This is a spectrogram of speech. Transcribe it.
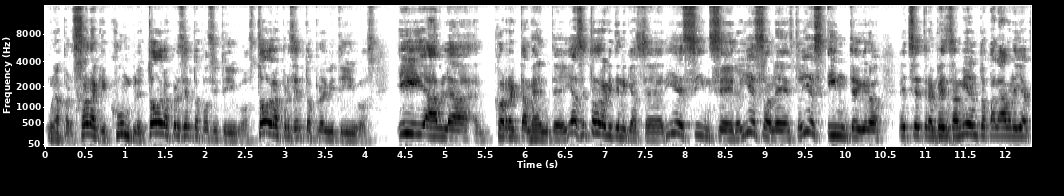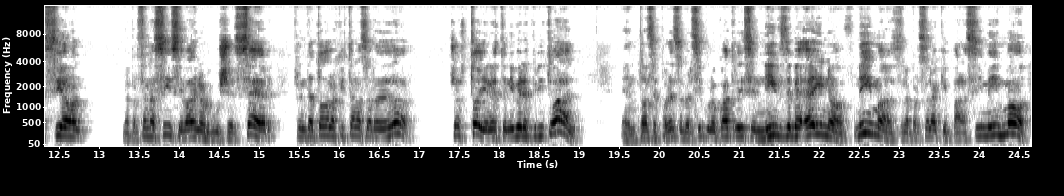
una persona que cumple todos los preceptos positivos, todos los preceptos prohibitivos y habla correctamente y hace todo lo que tiene que hacer y es sincero y es honesto y es íntegro, etcétera, en pensamiento, palabra y acción. Una persona así se va a enorgullecer frente a todos los que están a su alrededor. Yo estoy en este nivel espiritual. Entonces, por eso el versículo 4 dice: Nimas, una persona que para sí mismo,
